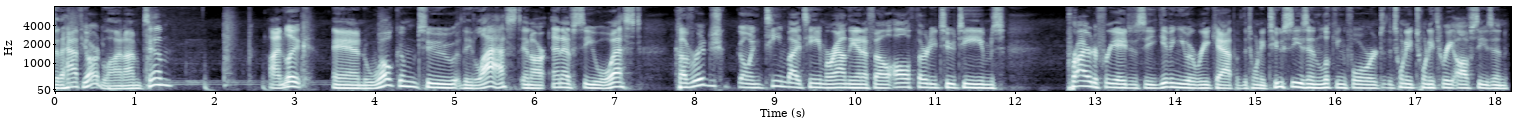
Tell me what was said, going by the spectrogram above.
to the half yard line. I'm Tim, I'm Luke. and welcome to the last in our NFC West coverage, going team by team around the NFL, all 32 teams prior to free agency, giving you a recap of the 22 season, looking forward to the 2023 offseason.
